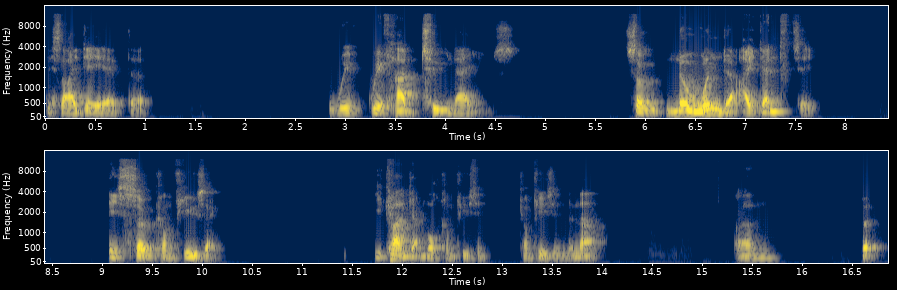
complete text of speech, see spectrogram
this idea that we've we've had two names, so no wonder identity is so confusing. You can't get more confusing confusing than that. Um, but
